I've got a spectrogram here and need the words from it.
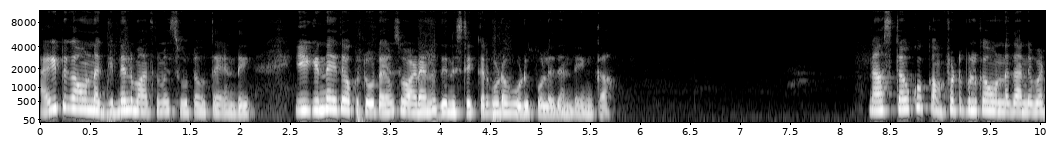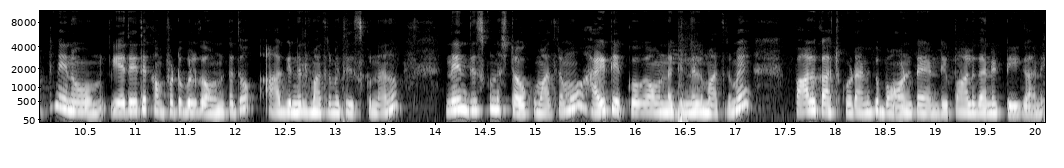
హైట్గా ఉన్న గిన్నెలు మాత్రమే సూట్ అవుతాయండి. ఈ గిన్నె అయితే ఒక టూ టైమ్స్ వాడాను. దీని స్టిక్కర్ కూడా ఊడిపోలేదండి ఇంకా. నా స్టవ్కు కంఫర్టబుల్గా ఉన్నదాన్ని బట్టి నేను ఏదైతే కంఫర్టబుల్గా ఉంటుందో ఆ గిన్నెలు మాత్రమే తీసుకున్నాను. నేను తీసుకున్న స్టవ్కు మాత్రము హైట్ ఎక్కువగా ఉన్న గిన్నెలు మాత్రమే పాలు కాచుకోవడానికి బాగుంటాయండి. పాలు కానీ టీ కానీ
